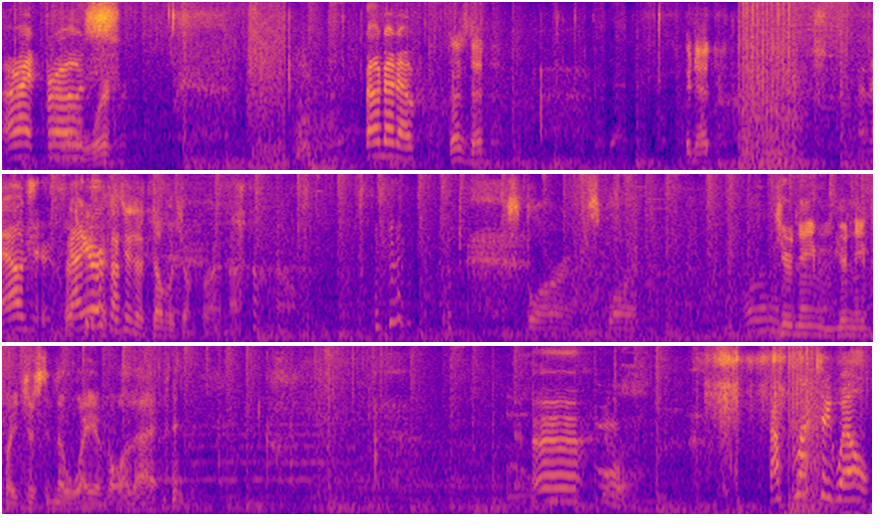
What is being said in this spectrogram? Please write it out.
Alright, bros. Where? No, no, no. Gun's dead. You're dead. And now, now Actually, you're I think there's a double jump button. Not, no. Exploring, exploring. Your name, your nameplate just in the way of all that. Uh. Stop flexing, Will.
